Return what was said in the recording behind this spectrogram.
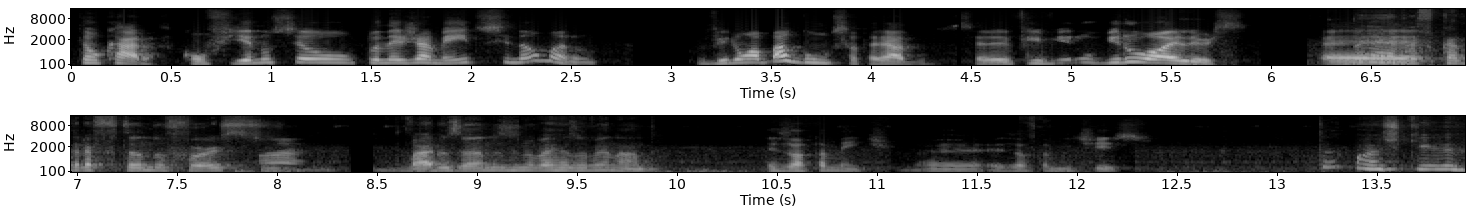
Então, cara, confia no seu planejamento, senão, mano, vira uma bagunça, tá ligado? Você vira, vira o Oilers. É, vai ficar draftando first vários anos e não vai resolver nada. Exatamente. É exatamente isso. Então, acho que.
